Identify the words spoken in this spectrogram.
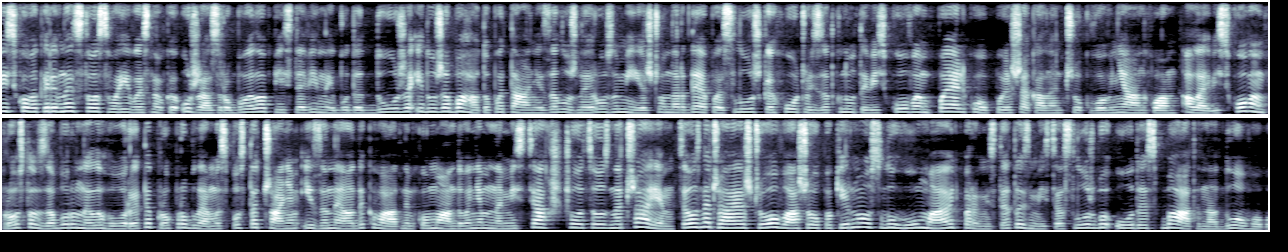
Військове керівництво свої висновки уже зробило. Після війни буде дуже і дуже багато питань. Залужний розуміє, що нардепи служки хочуть заткнути військовим пельку. Пише Каленчук Вовнянко. Але військовим просто заборонили говорити про проблеми з постачанням і з неадекватним командуванням на місцях. Що це означає? Це означає, що вашого покірного слугу мають перемістити з місця служби у Десбат надовго.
